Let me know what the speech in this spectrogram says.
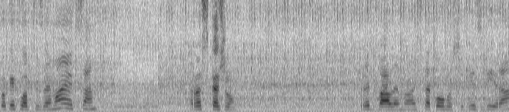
Поки хлопці займаються, розкажу. Придбали ми ось такого собі звіра,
